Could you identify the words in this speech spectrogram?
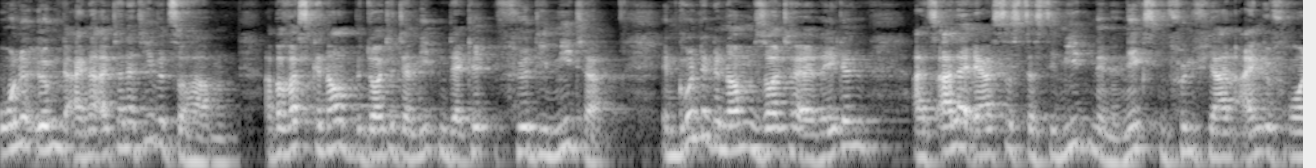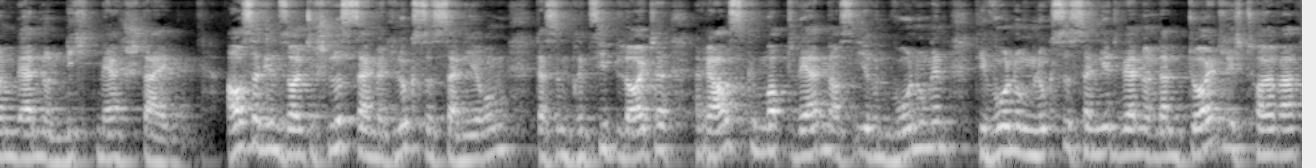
ohne irgendeine Alternative zu haben. Aber was genau bedeutet der Mietendeckel für die Mieter? Im Grunde genommen sollte er regeln, als allererstes, dass die Mieten in den nächsten fünf Jahren eingefroren werden und nicht mehr steigen. Außerdem sollte Schluss sein mit Luxussanierungen, dass im Prinzip Leute rausgemobbt werden aus ihren Wohnungen, die Wohnungen luxussaniert werden und dann deutlich teurer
